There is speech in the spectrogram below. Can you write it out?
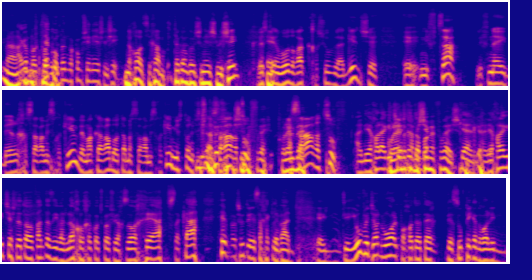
מה- אגב, תיקו בין מקום שני לשלישי. נכון, סליחה, תיקו במקום שני לשלישי. קריסטיאן ווד, רק חשוב להגיד שנפצע לפני בערך עשרה משחקים, ומה קרה באותם עשרה משחקים? יוסטון הפסידה עשרה 50 רצוף. כולל עשרה רצוף. אני יכול להגיד כולל שיש לי אותו... ב-50 ב- הפרש. כן, אני יכול להגיד שיש לי אותו בפנטזי ואני לא יכול לחכות כבר שהוא יחזור אחרי ההפסקה, פשוט הוא ישחק לבד. הוא וג'ון וול פחות או יותר תעשו pick and רולים,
